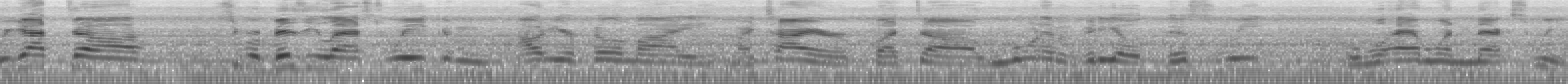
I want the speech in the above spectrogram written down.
we got uh, super busy last week. I'm out here filling my, my tire, but uh, we won't have a video this week, but we'll have one next week.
